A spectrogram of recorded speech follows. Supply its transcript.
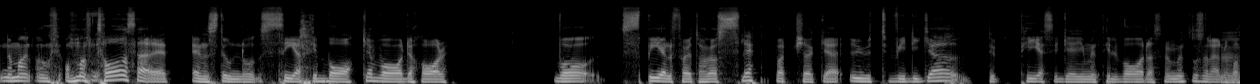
när man, om man tar så här ett, en stund och ser tillbaka vad det har vad spelföretag har släppt för att försöka utvidga typ PC-gamen till vardagsrummet och sådär. Det var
